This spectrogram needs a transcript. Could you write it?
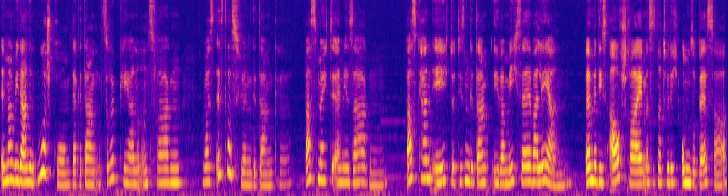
immer wieder an den Ursprung der Gedanken zurückkehren und uns fragen, was ist das für ein Gedanke? Was möchte er mir sagen? Was kann ich durch diesen Gedanken über mich selber lernen? Wenn wir dies aufschreiben, ist es natürlich umso besser,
